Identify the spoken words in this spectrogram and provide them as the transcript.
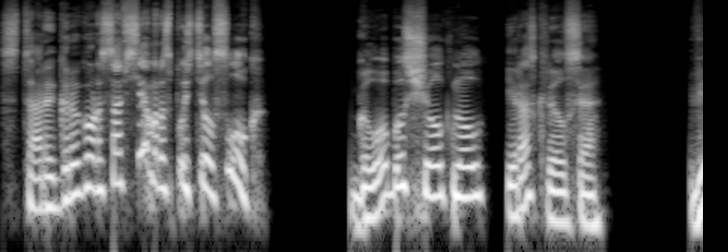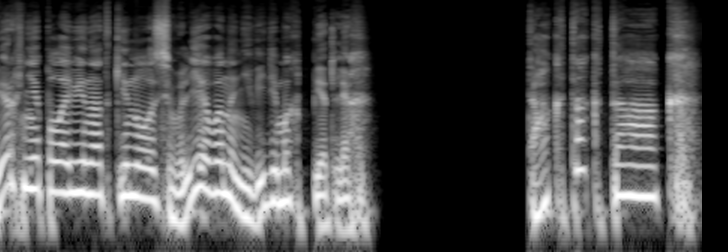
Старый Грегор совсем распустил слуг. Глобус щелкнул и раскрылся. Верхняя половина откинулась влево на невидимых петлях. «Так, так, так...»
